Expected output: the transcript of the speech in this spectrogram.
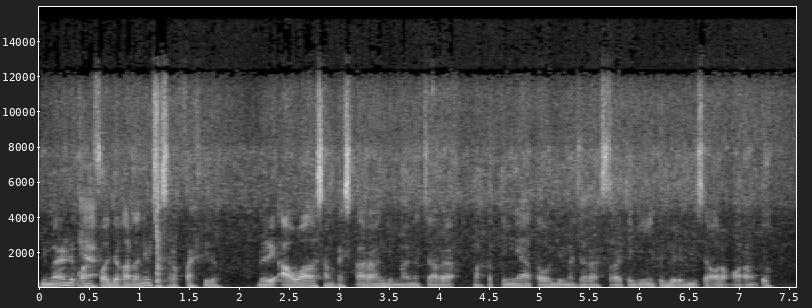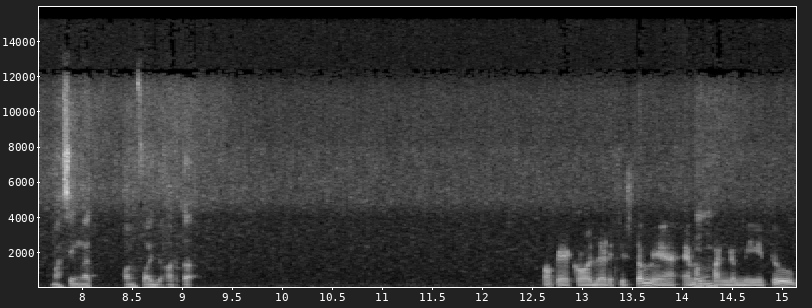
Gimana di Ya. Konvo Jakarta ini bisa survive gitu? Dari awal sampai sekarang, gimana cara marketingnya atau gimana cara strateginya itu biar bisa orang-orang tuh masih ngeliat Konvo Jakarta? Oke, kalau dari sistemnya, emang Hmm. pandemi itu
